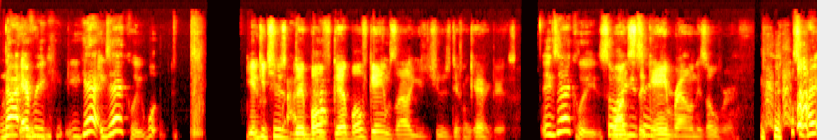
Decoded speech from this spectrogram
Not Okay. every. Yeah, exactly. What? You can choose. They both get both games allow you to choose different characters exactly. So once the say- game round is over. So, how,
